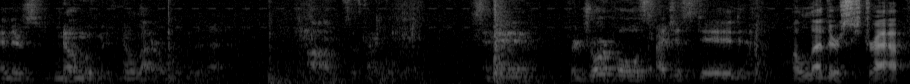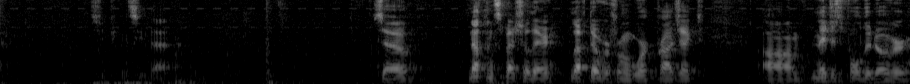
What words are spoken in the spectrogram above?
And there's no movement, no lateral movement in that. Um, so it's kind of cool. And then for drawer pulls, I just did a leather strap. See if you can see that. So nothing special there, left over from a work project. Um, and they just folded over.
